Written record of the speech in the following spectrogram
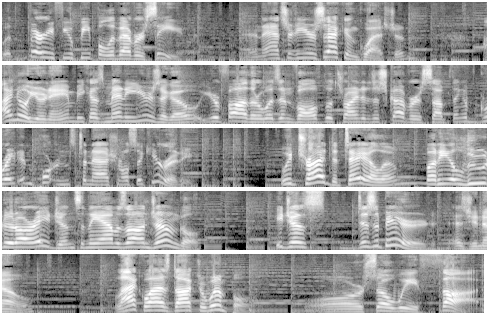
with very few people have ever seen. In answer to your second question, I know your name because many years ago your father was involved with trying to discover something of great importance to national security. We tried to tail him, but he eluded our agents in the Amazon jungle. He just disappeared, as you know. Likewise, Dr. Wimple. Or so we thought.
